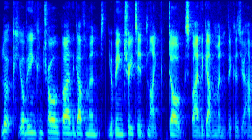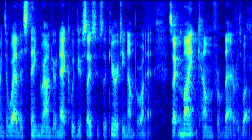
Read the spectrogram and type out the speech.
look, you're being controlled by the government. You're being treated like dogs by the government because you're having to wear this thing around your neck with your social security number on it. So it might come from there as well.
